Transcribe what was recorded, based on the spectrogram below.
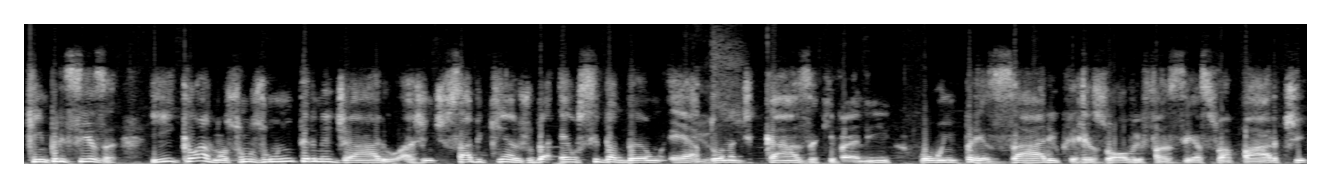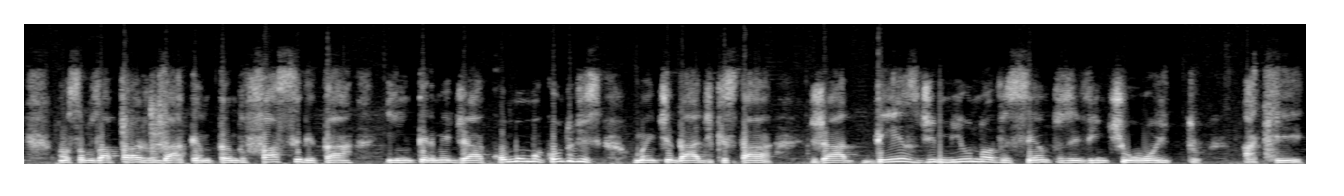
quem precisa. E, claro, nós somos um intermediário. A gente sabe quem ajuda é o cidadão, é a Isso. dona de casa que vai ali, ou o empresário que resolve fazer a sua parte. Nós estamos lá para ajudar, tentando facilitar e intermediar, como uma, como tu disse, uma entidade que está já desde 1928 aqui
